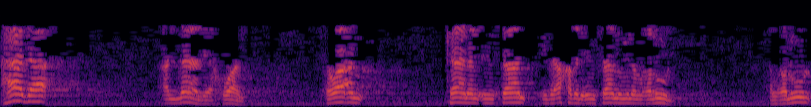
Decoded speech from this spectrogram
هذا المال يا إخوان سواء كان الإنسان إذا أخذ الإنسان من الغلول الغلول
